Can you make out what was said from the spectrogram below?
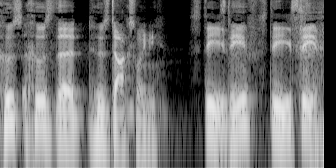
Who's who's the who's Doc Sweeney? Steve, Steve. Steve, Steve.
